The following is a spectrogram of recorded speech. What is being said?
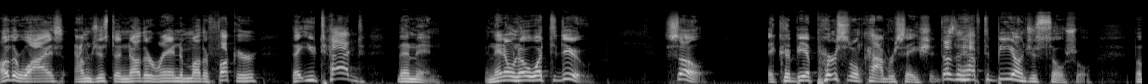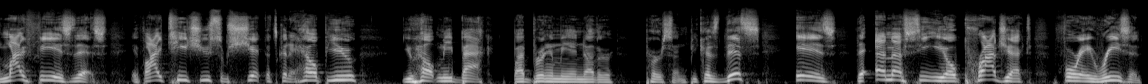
Otherwise, I'm just another random motherfucker that you tagged them in and they don't know what to do. So, it could be a personal conversation. It doesn't have to be on just social. But my fee is this if I teach you some shit that's going to help you, you help me back by bringing me another person because this is the MFCEO project for a reason.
